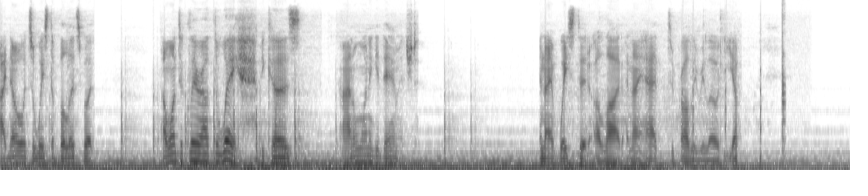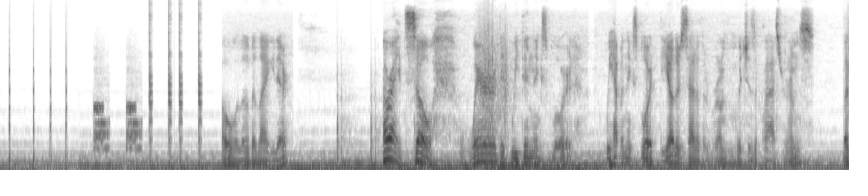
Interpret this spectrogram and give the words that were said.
I know it's a waste of bullets, but I want to clear out the way because I don't want to get damaged. And I wasted a lot and I had to probably reload. Yep. Oh, a little bit laggy there. Alright, so where did we didn't explore? We haven't explored the other side of the room, which is the classrooms. But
